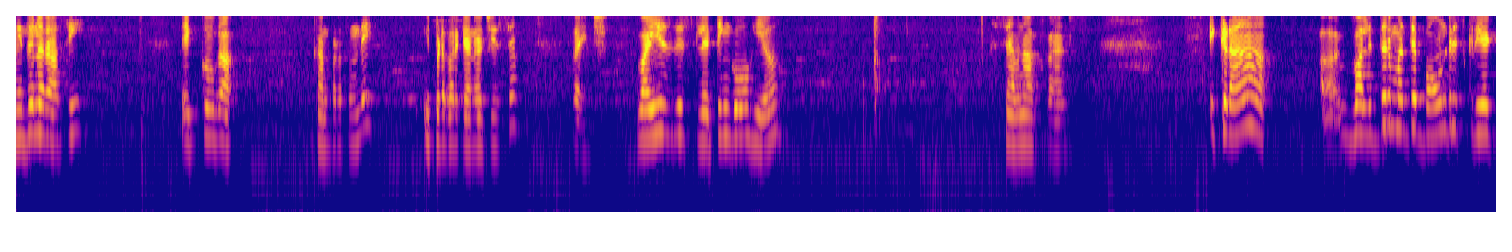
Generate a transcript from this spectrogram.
మిథున రాశి ఎక్కువగా కనపడుతుంది. ఇప్పటివరకు energies right. Why is this letting go here seven of wands ఇక్కడ వాళ్ళిద్దరి మధ్య బౌండరీస్ క్రియేట్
